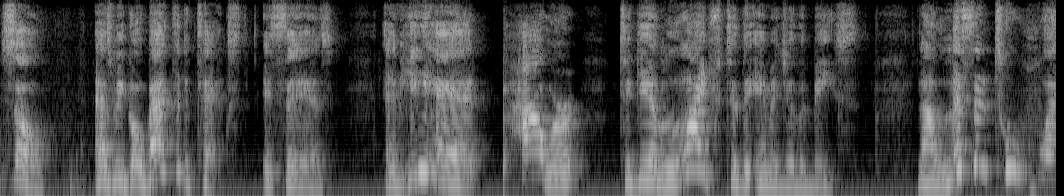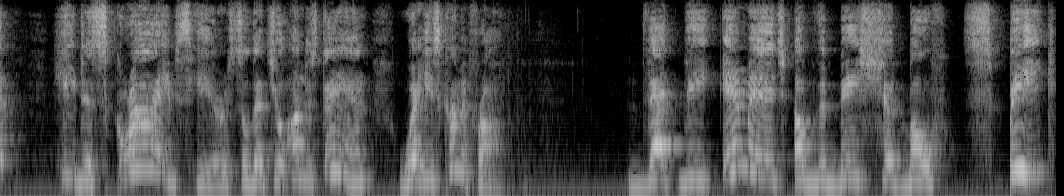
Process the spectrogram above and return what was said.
so as we go back to the text, it says, and he had power to give life to the image of the beast. Now listen to what he describes here so that you'll understand where he's coming from that the image of the beast should both speak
